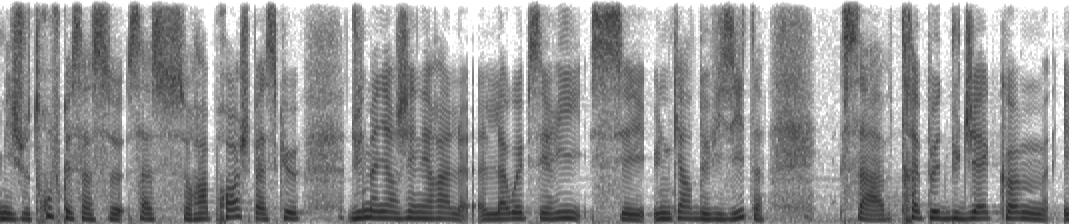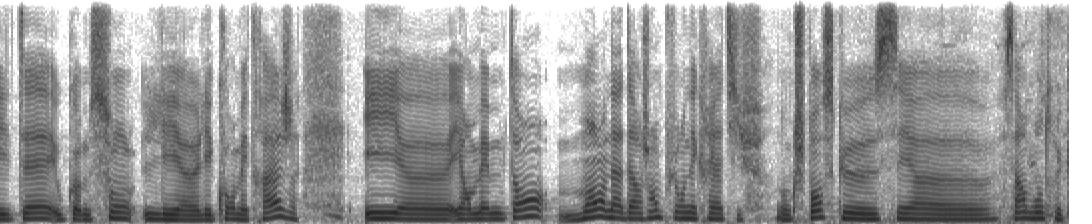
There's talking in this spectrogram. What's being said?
Mais je trouve que ça se, ça se rapproche parce que, d'une manière générale, la web série, c'est une carte de visite ça a très peu de budget comme étaient ou comme sont les, euh, les courts-métrages. Et, euh, et, en même temps, moins on a d'argent, plus on est créatif. Donc je pense que c'est euh, un bon truc.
